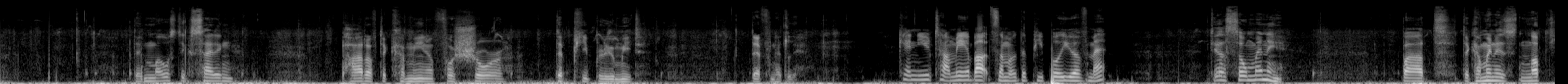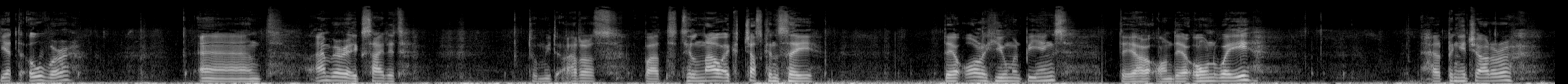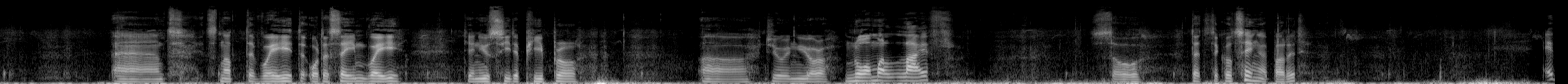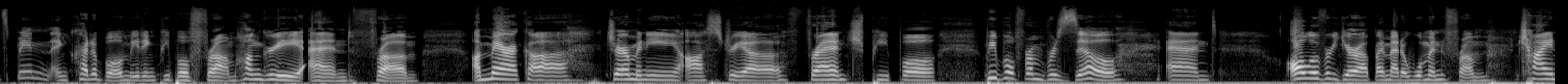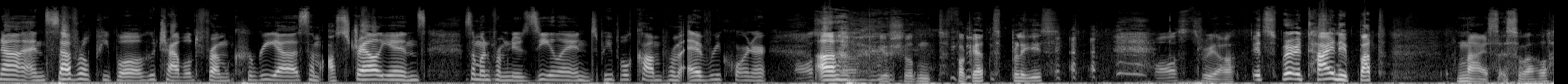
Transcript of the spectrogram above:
The most exciting part of the Camino for sure the people you meet. Definitely. Can you tell me about some of the people you have met? There are so many. But the Camino is not yet over and I'm very excited to meet others. But till now, I just can say they're all human beings. They are on their own way, helping each other, and it's not the way or the same way than you see the people uh, during your normal life. So that's the good thing about it. It's been incredible meeting people from Hungary and from America, Germany, Austria, French people, people from Brazil, and all over Europe. I met a woman from China and several people who traveled from Korea, some Australians, someone from New Zealand. People come from every corner. Austria, um, you shouldn't forget, please. Austria. It's very tiny, but nice as well.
